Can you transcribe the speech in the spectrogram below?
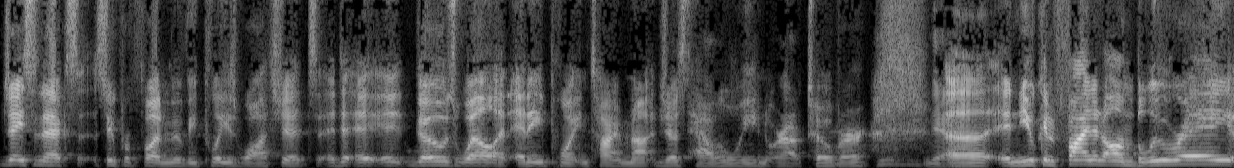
jason x super fun movie please watch it. it it it goes well at any point in time not just halloween or october Yeah. uh and you can find it on blu-ray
